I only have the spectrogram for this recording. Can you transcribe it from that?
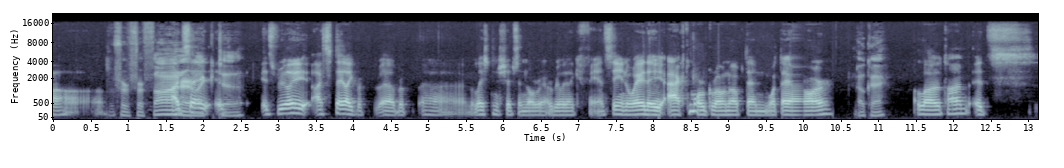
Uh, for for fun I'd or say like it- to it's really I say like uh, uh, relationships in Norway are really like fancy in a way. They act more grown up than what they are okay a lot of the time. It's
